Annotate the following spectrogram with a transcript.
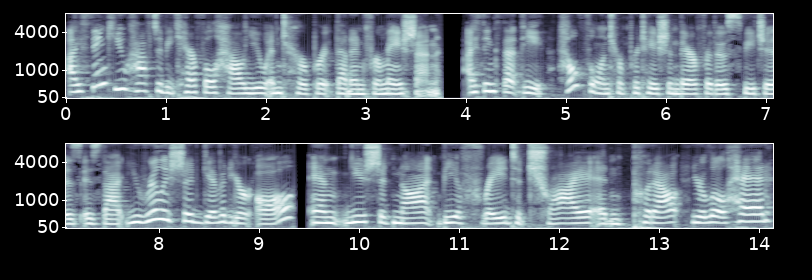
I think you have to be careful how you interpret that information. I think that the helpful interpretation there for those speeches is that you really should give it your all and you should not be afraid to try and put out your little head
